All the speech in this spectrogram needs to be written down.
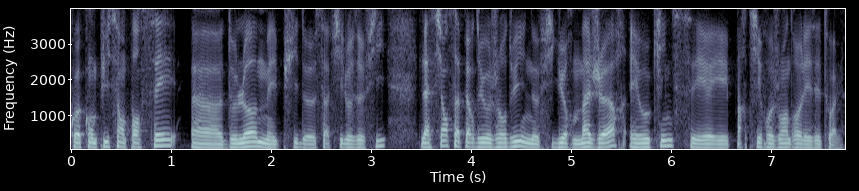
Quoi qu'on puisse en penser euh, de l'homme et puis de sa philosophie, la science a perdu aujourd'hui une figure majeure et Hawkins est parti rejoindre les étoiles.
